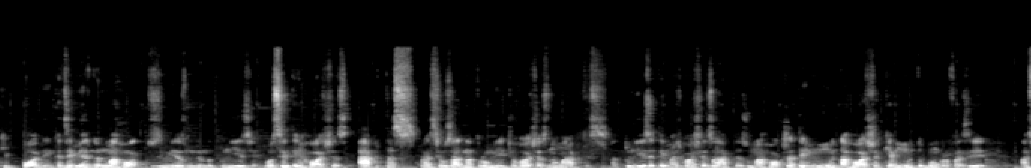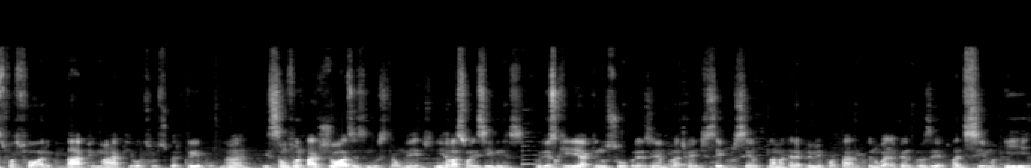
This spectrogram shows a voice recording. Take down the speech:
que podem, quer dizer, mesmo dentro do Marrocos e mesmo dentro da Tunísia, você tem rochas aptas para ser usado naturalmente e rochas não aptas. A Tunísia tem mais rochas aptas. O Marrocos já tem muita rocha que é muito bom para fazer ácido fosfórico, DAP, MAP, outros supertriplo, né? e são vantajosas industrialmente em relação às ígneas. Por isso que aqui no sul, por exemplo, praticamente 100% da matéria-prima é importada, porque não vale a pena trazer lá de cima. E,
